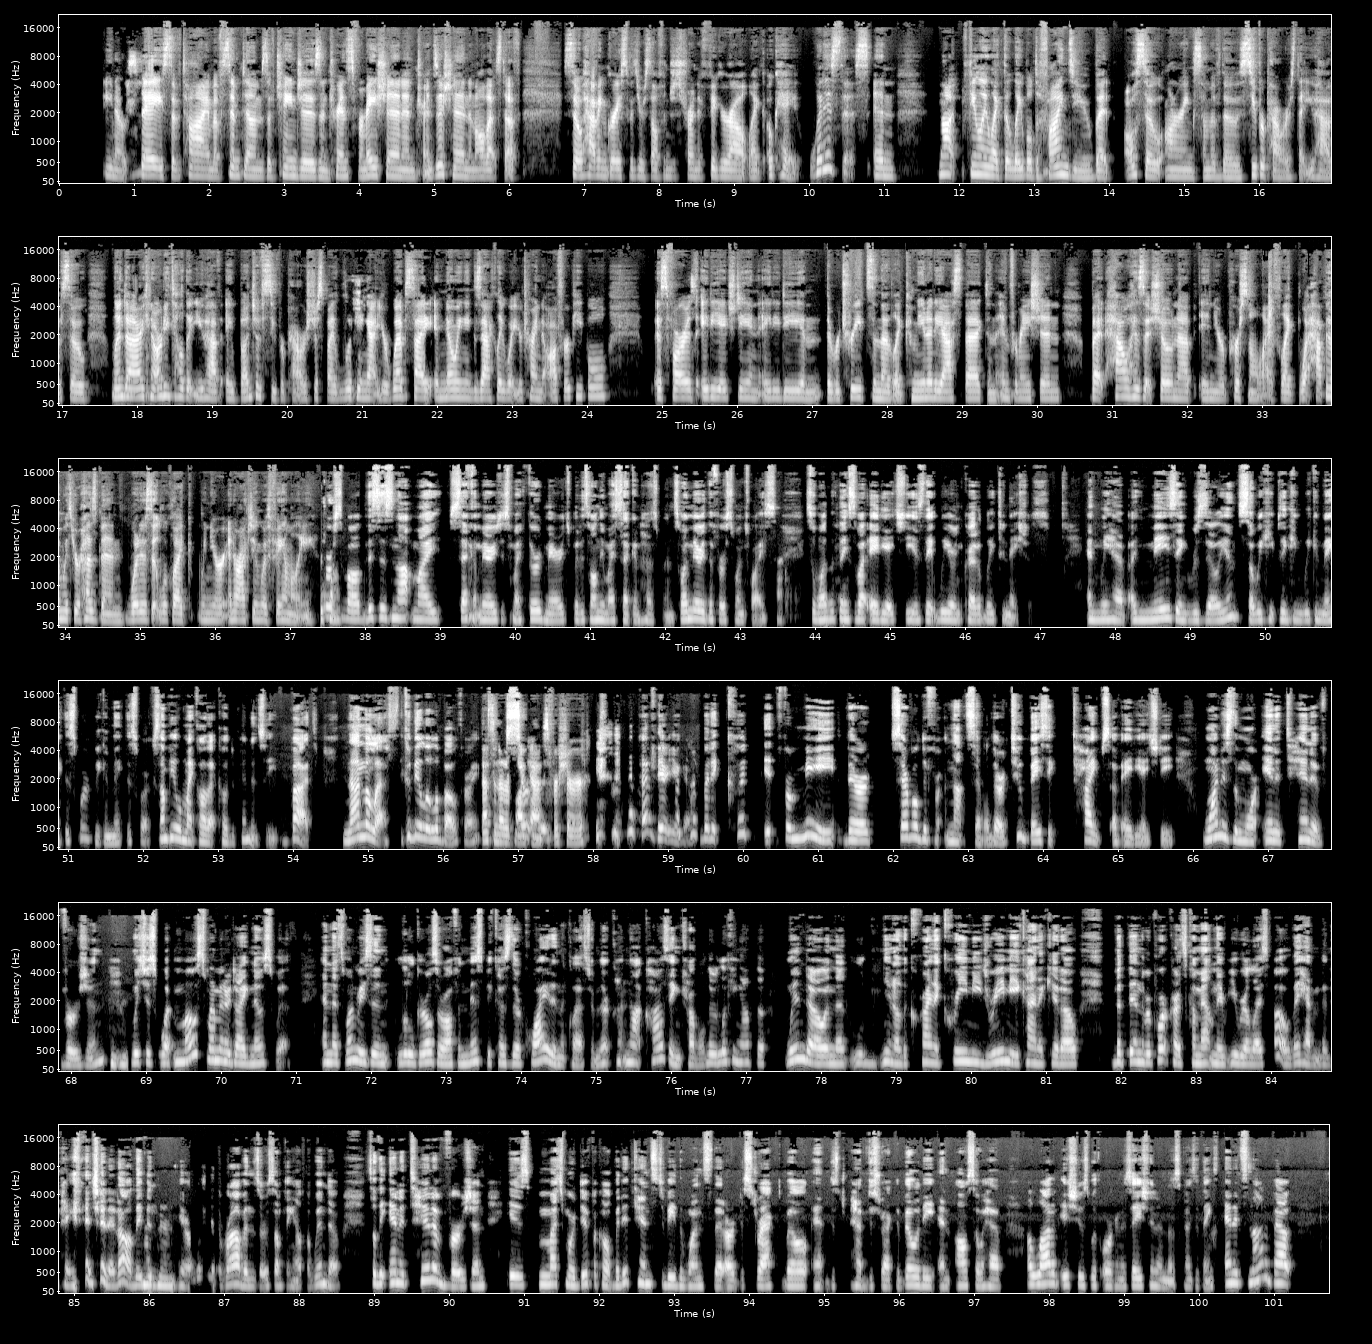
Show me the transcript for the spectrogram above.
you know space of time of symptoms of changes and transformation and transition and all that stuff so having grace with yourself and just trying to figure out, like, okay, what is this? And not feeling like the label defines you, but also honoring some of those superpowers that you have. So, Linda, I can already tell that you have a bunch of superpowers just by looking at your website and knowing exactly what you're trying to offer people as far as ADHD and ADD and the retreats and the like community aspect and the information, but how has it shown up in your personal life? Like what happened with your husband? What does it look like when you're interacting with family? First of all, this is not my second marriage. It's my third marriage, but it's only my second husband. So I married the first one twice. So one of the things about ADHD is that we are incredibly tenacious and we have amazing resilience. So we keep thinking we can make this work. We can make this work. Some people might call that codependency, but nonetheless, it could be a little of both, right? That's another Certainly. podcast for sure. there you go. But it could, it, for me, there are several different, not several, there are two basic types of ADHD. One is the more inattentive version, mm-hmm. which is what most women are diagnosed with. And that's one reason little girls are often missed because they're quiet in the classroom. They're not causing trouble. They're looking out the window and the, you know, the kind of creamy, dreamy kind of kiddo But then the report cards come out and they, you realize, oh, they haven't been paying attention at all. They've been, mm-hmm. you know, looking at the robins or something out the window. So the inattentive version is much more difficult, but it tends to be the ones that are distractible and have distractibility and also have a lot of issues with organization and those kinds of things. And it's not about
